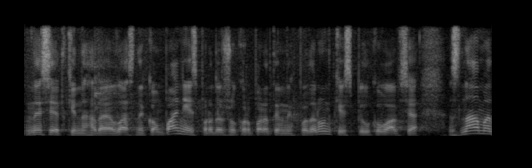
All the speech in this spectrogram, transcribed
Несєткін, нагадаю, власник компанії з продажу корпоративних подарунків, спілкувався з нами.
